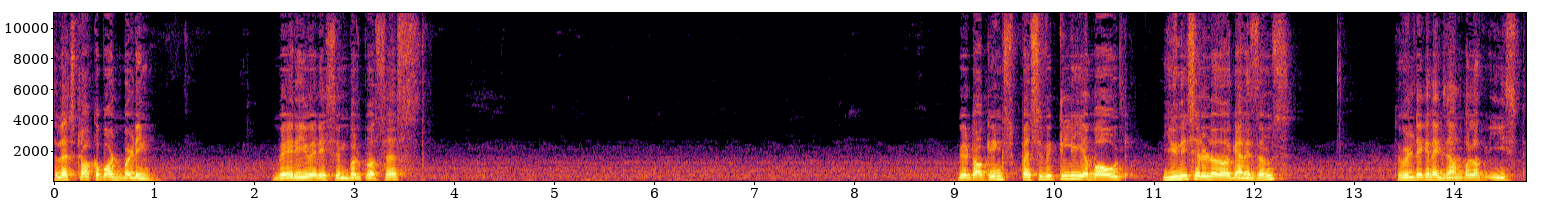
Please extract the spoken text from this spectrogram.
So let's talk about budding. Very, very simple process. We are talking specifically about unicellular organisms. So we'll take an example of yeast.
